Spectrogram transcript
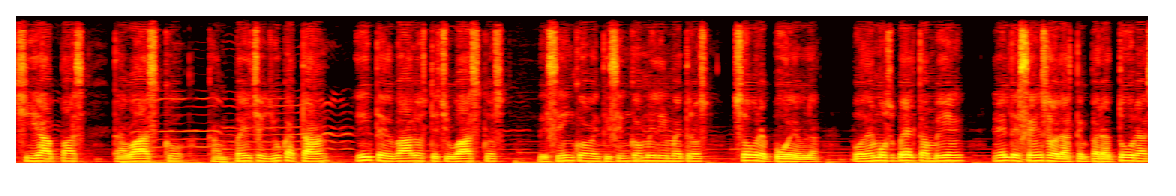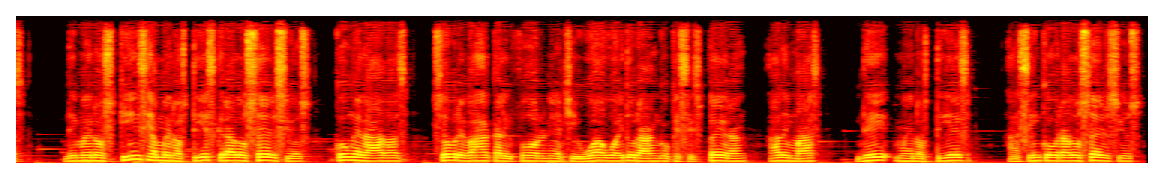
Chiapas, Tabasco, Campeche, Yucatán, intervalos de chubascos de 5 a 25 milímetros sobre Puebla. Podemos ver también el descenso de las temperaturas de menos 15 a menos 10 grados Celsius con heladas sobre Baja California, Chihuahua y Durango que se esperan, además de menos 10 a 5 grados Celsius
